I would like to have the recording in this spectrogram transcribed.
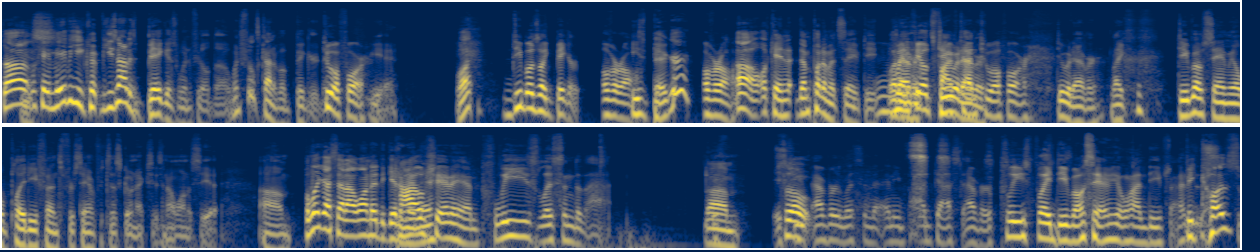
So He's- okay, maybe he could. He's not as big as Winfield though. Winfield's kind of a bigger. 204. Yeah. What? Deebo's like bigger overall. He's bigger? overall. Oh, okay. Then put him at safety. Whatever. Winfield's do 5'10", 204. Do whatever. Like Deebo Samuel play defense for San Francisco next season. I want to see it. Um, but like I said, I wanted to get Kyle him in Shanahan, please listen to that. there. Um, If So- you ever listen to any podcast ever, please play Deebo Samuel on defense. because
